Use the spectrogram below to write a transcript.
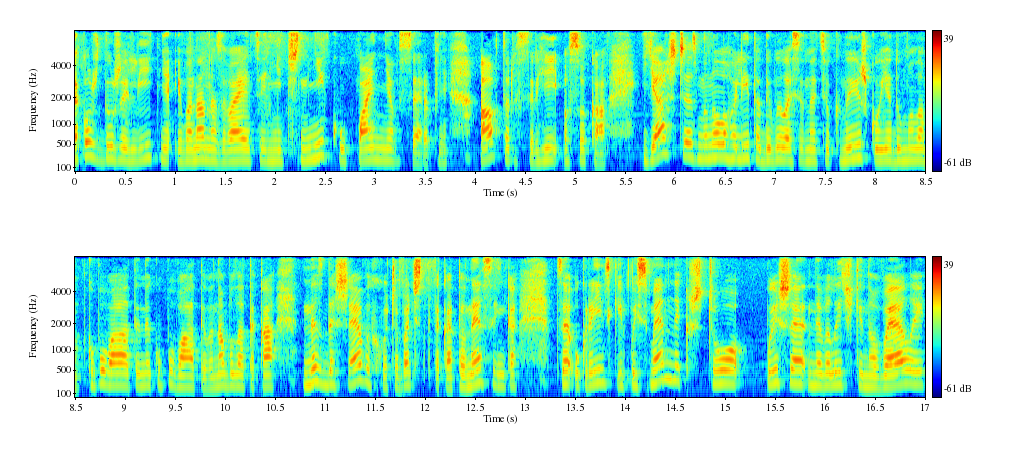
також дуже літня, і вона називається Нічні купання в серпні. Автор Сергій Осока. Я ще з минулого літа дивилася на цю книжку. Я думала, купувати, не купувати. Вона була така не з дешевих, хоча бачите, така тонесенька. Це український письменник, що. Пише невеличкі новели,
